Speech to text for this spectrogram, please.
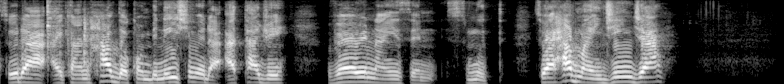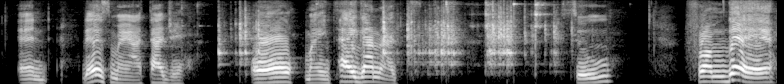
so that I can have the combination with the atadwe very nice and smooth. So I have my ginger and there's my atadwe or my tiger nut. So from there,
